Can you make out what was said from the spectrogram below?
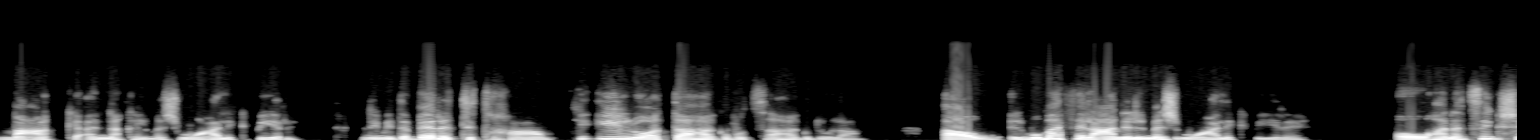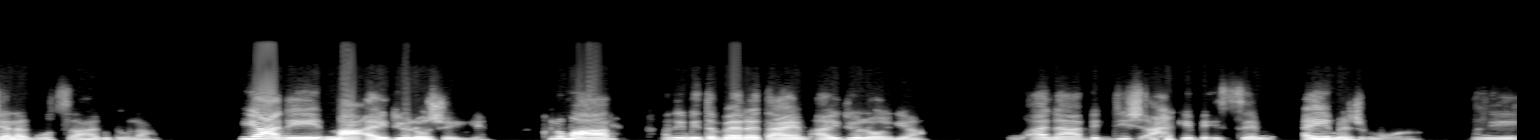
מעק כענק אל-מג'מועה אל-כבירה. אני מדברת איתך כאילו אתה הקבוצה הגדולה, או אל-מומת'ל ען אל-מג'מועה אל-כבירה, או הנציג של הקבוצה הגדולה. יעני, מה האידיאולוגיה. כלומר, אני מדברת עם האידיאולוגיה وأنا بديش أحكي باسم أي مجموعة أنا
